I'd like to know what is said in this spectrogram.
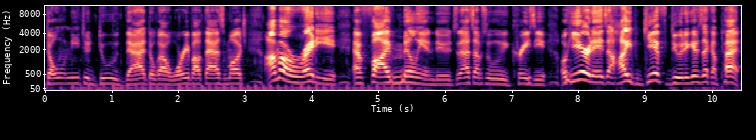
don't need to do that. Don't gotta worry about that as much. I'm already at 5 million, dude, so that's absolutely crazy. Oh, here it is. A hype gift, dude. It gives like a pet.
